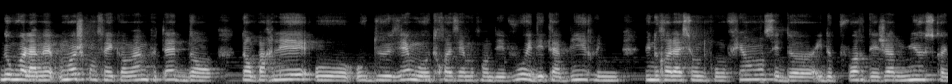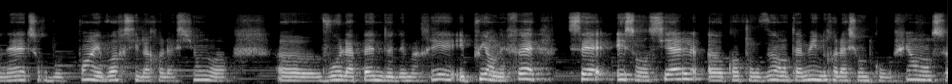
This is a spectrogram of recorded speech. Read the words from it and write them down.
Donc voilà, moi je conseille quand même peut-être d'en parler au, deuxième ou au troisième rendez-vous et d'établir une, relation de confiance et de, pouvoir déjà mieux se connaître sur d'autres points et voir si la relation euh, euh vaut la peine de démarrer. Et puis en effet, c'est essentiel euh, quand on veut entamer une relation de confiance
